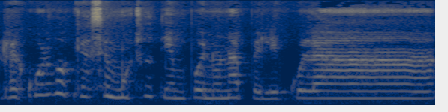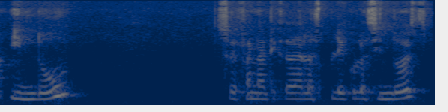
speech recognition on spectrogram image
Recuerdo que hace mucho tiempo en una película hindú, soy fanática de las películas hindúes,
